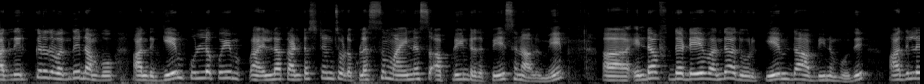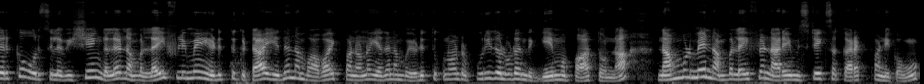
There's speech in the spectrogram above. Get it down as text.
அதில் இருக்கிறது வந்து நம்ம அந்த கேம்குள்ளே போய் எல்லா கண்டஸ்டன்ஸோட ப்ளஸ் மைனஸ் அப்படின்றத பேசினாலுமே எண்ட் ஆஃப் த டே வந்து அது ஒரு கேம் தான் அப்படின்னும் போது அதில் இருக்க ஒரு சில விஷயங்களை நம்ம லைஃப்லையுமே எடுத்துக்கிட்டால் எதை நம்ம அவாய்ட் பண்ணணும் எதை நம்ம எடுத்துக்கணுன்ற புரிதலோட அந்த கேமை பார்த்தோம்னா நம்மளுமே நம்ம லைஃப்பில் நிறைய மிஸ்டேக்ஸை கரெக்ட் பண்ணிக்கவும்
